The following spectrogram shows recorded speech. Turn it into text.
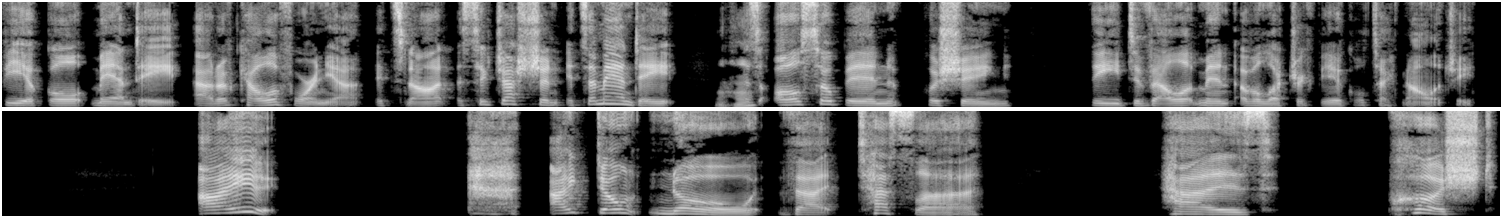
vehicle mandate out of California, it's not a suggestion, it's a mandate, uh-huh. has also been pushing the development of electric vehicle technology. I I don't know that Tesla has pushed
